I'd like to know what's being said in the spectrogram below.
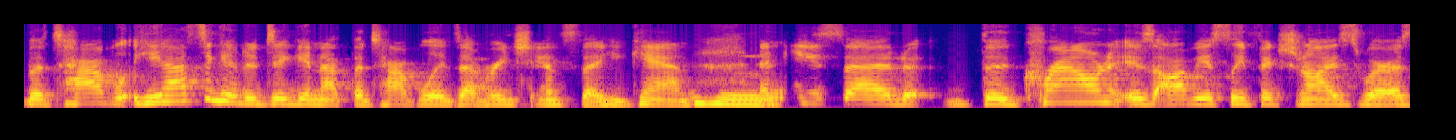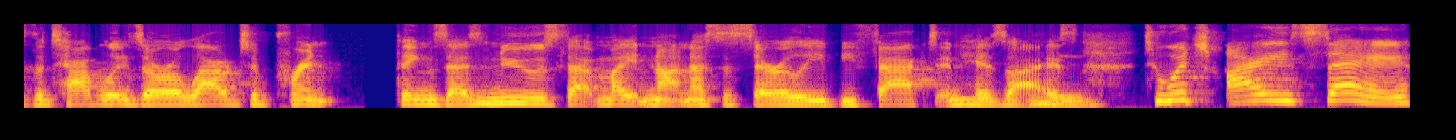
the tablet, he has to get a dig in at the tabloids every chance that he can. Mm-hmm. And he said The Crown is obviously fictionalized, whereas the tabloids are allowed to print things as news that might not necessarily be fact in his eyes. Mm. To which I say,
